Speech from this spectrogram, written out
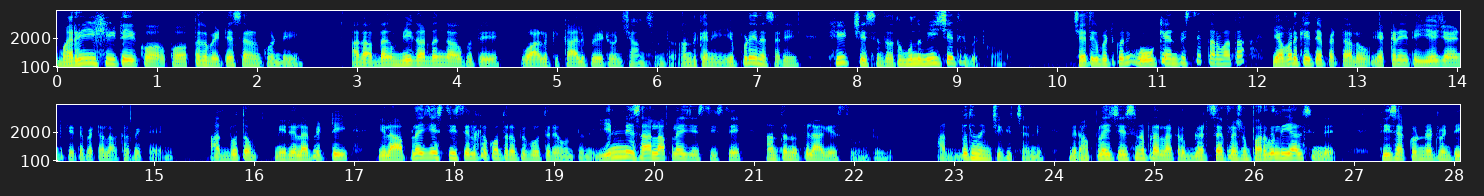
మరీ హీట్ అయ్యి కొ- కొత్తగా పెట్టేశారనుకోండి అది అర్థం మీకు అర్థం కాకపోతే వాళ్ళకి కాలిపోయేటువంటి ఛాన్స్ ఉంటుంది. అందుకని ఎప్పుడైనా సరే హీట్ చేసిన తర్వాత ముందు మీ చేతికి పెట్టుకోవాలి. చేతికి పెట్టుకొని ఓకే అనిపిస్తే తర్వాత ఎవరికైతే పెట్టాలో ఎక్కడైతే ఏ జాయింట్కి అయితే పెట్టాలో అక్కడ పెట్టేయండి. అద్భుతం. మీరు ఇలా పెట్టి ఇలా అప్లై చేసి తీసేలాక కొంత నొప్పి పోతూనే ఉంటుంది. ఎన్నిసార్లు అప్లై చేసి తీస్తే అంత నొప్పి లాగేస్తూ ఉంటుంది. అద్భుతమైన చికిత్స అండి. మీరు అప్లై చేసినప్పుడు అలా అక్కడ బ్లడ్ సర్క్యులేషన్ పరుగులు తీయాల్సిందే. తీసి అక్కడ ఉన్నటువంటి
